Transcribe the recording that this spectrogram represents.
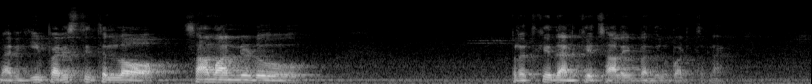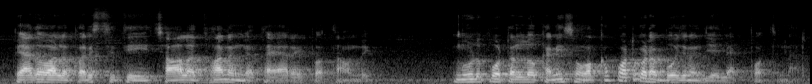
మరి ఈ పరిస్థితుల్లో సామాన్యుడు బ్రతికేదానికే చాలా ఇబ్బందులు పడుతున్నాడు పేదవాళ్ళ పరిస్థితి చాలా అధ్వానంగా తయారైపోతూ ఉంది. మూడు పూటల్లో కనీసం ఒక్క పూట కూడా భోజనం చేయలేకపోతున్నారు.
